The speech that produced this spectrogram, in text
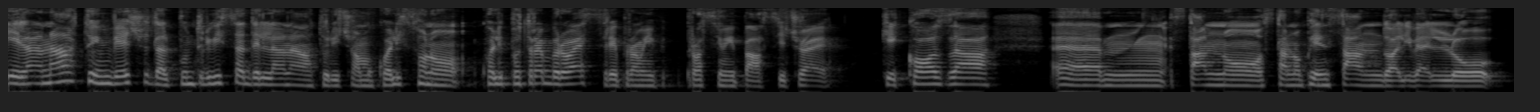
E la Nato invece, dal punto di vista della Nato, diciamo, quali, sono, quali potrebbero essere i prossimi passi? Cioè, che cosa ehm, stanno, stanno pensando a livello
